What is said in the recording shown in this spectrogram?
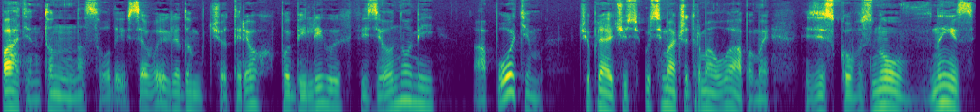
Падінтон насолодився виглядом чотирьох побілілих фізіономій, а потім, чіпляючись усіма чотирма лапами, зісковзнув вниз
